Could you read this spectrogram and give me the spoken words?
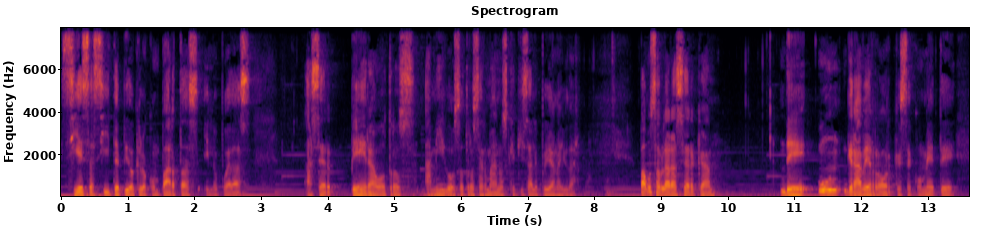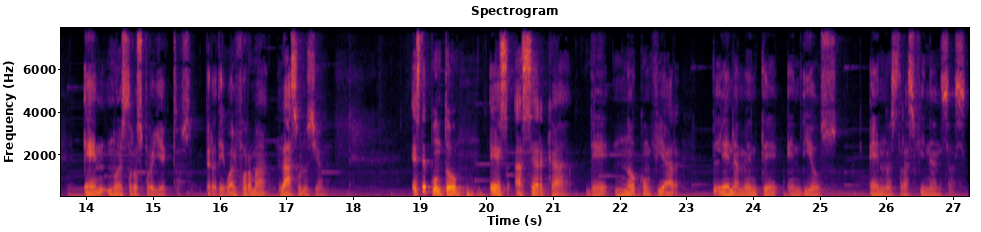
Si es así, te pido que lo compartas y lo puedas hacer ver a otros amigos, otros hermanos que quizá le pudieran ayudar. Vamos a hablar acerca de un grave error que se comete en nuestros proyectos, pero de igual forma la solución. Este punto es acerca de no confiar plenamente en Dios en nuestras finanzas.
